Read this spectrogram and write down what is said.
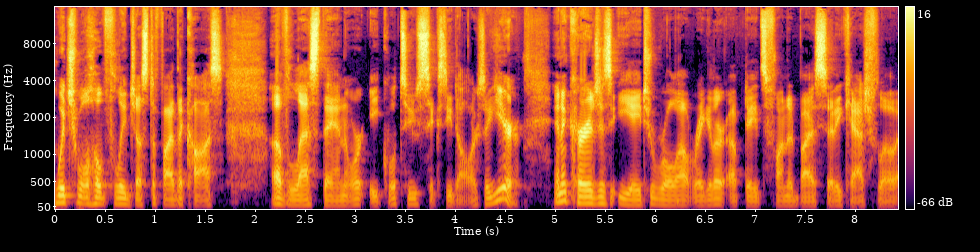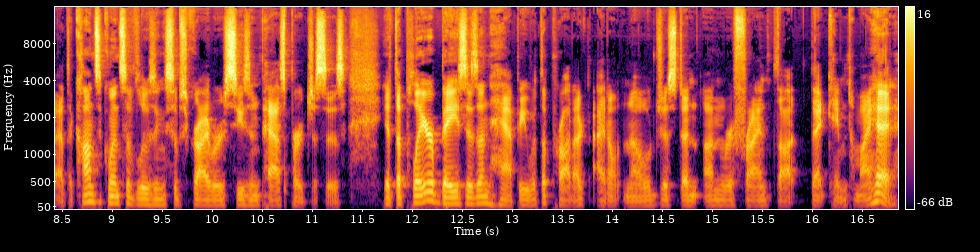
which will hopefully justify the cost of less than or equal to $60 a year, and encourages EA to roll out regular updates funded by a steady cash flow at the consequence of losing subscribers' season pass purchases. If the player base is unhappy with the product, I don't know, just an unrefined thought that came to my head.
